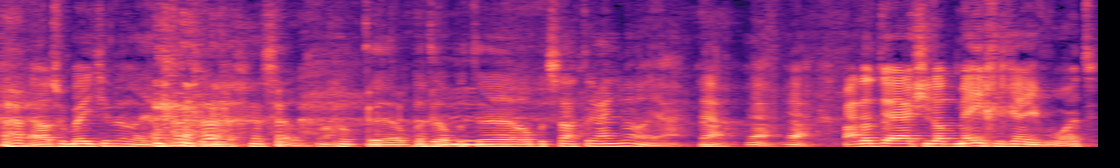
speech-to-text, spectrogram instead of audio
ja zo'n beetje wel, ja. Zo, op, de, op, het, op, het, eh, op het startterrein wel, ja. ja, ja, ja. Maar dat, eh, als je dat meegegeven wordt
